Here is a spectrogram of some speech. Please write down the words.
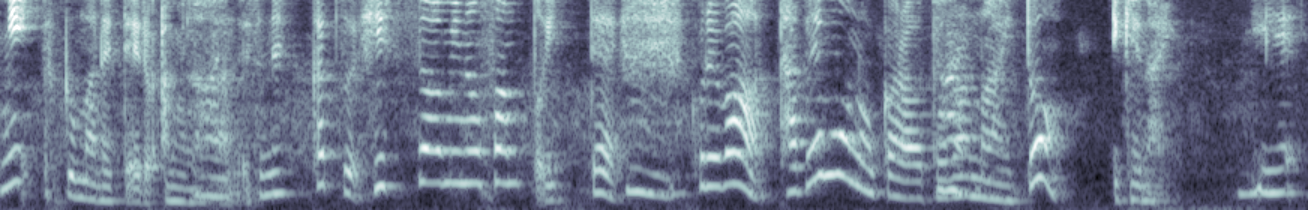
に含まれているアミノ酸ですね。かつ必須アミノ酸といって、これは食べ物から取らないといけない。家、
